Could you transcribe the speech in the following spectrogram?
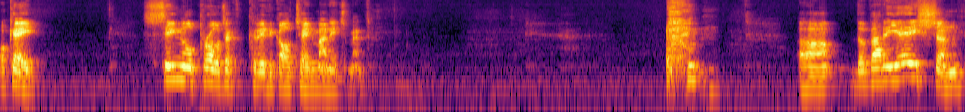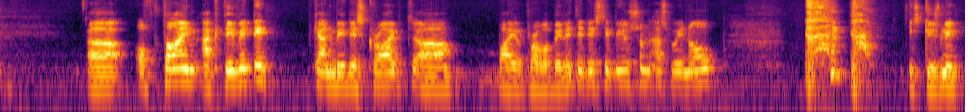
Okay, single project critical chain management. uh, the variation uh, of time activity can be described uh, by a probability distribution as we know. Excuse me.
